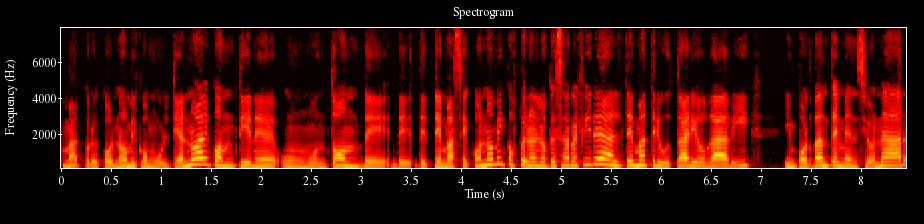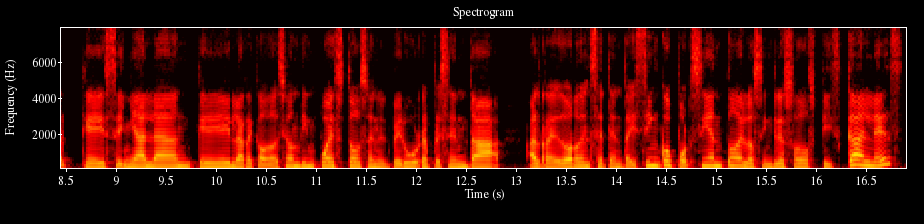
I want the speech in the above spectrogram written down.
macroeconómico multianual contiene un montón de, de, temas económicos, pero en lo que se refiere al tema tributario, Gaby, importante mencionar que señalan que la recaudación de impuestos en el Perú representa alrededor del 75% de los ingresos fiscales,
